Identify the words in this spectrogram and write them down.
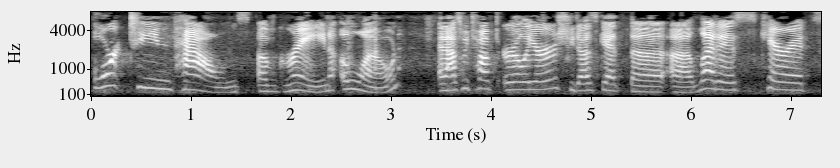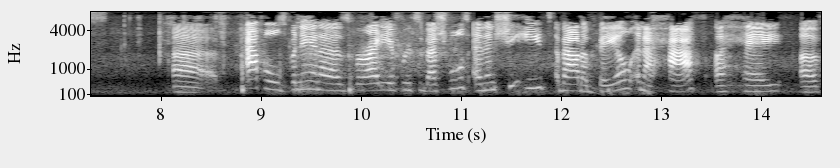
14 pounds of grain alone. And as we talked earlier, she does get the uh, lettuce, carrots, uh, apples, bananas, variety of fruits and vegetables. And then she eats about a bale and a half a hay of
